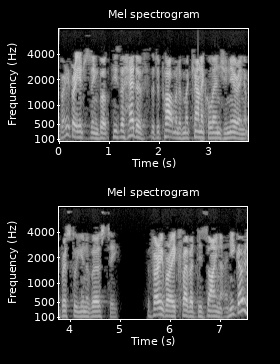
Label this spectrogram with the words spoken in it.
Very, very interesting book. He's the head of the Department of Mechanical Engineering at Bristol University. A very, very clever designer. And he goes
